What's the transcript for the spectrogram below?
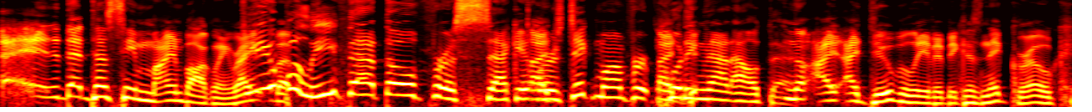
eh, that does seem mind-boggling, right? Do you But- believe that though for a second, I- or is Dick Monfort putting do- that out there? no, I, I do believe it because Nick Groke,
